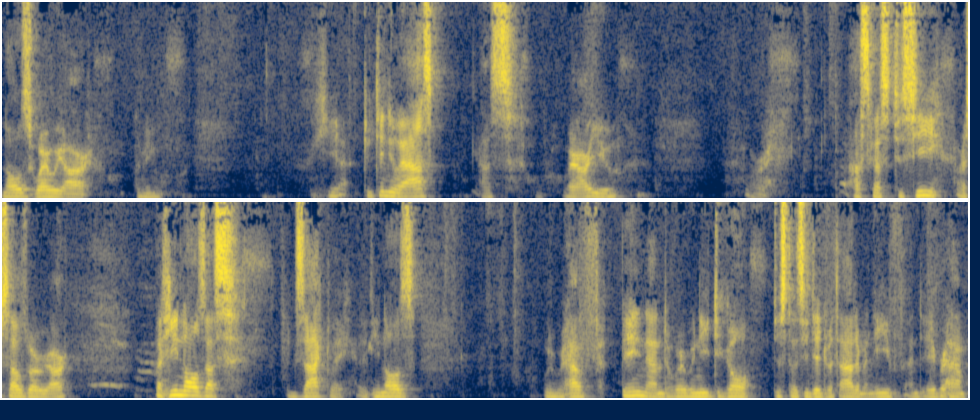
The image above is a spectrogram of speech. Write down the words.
knows where we are. I mean, He continually asks us, Where are you? Or ask us to see ourselves where we are. But He knows us exactly, and He knows where we have been and where we need to go, just as He did with Adam and Eve and Abraham.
